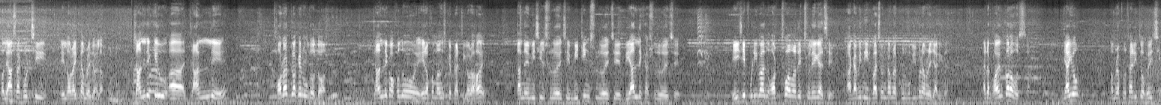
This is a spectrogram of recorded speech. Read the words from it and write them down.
ফলে আশা করছি এই লড়াইতে আমরা জয়লাভ করব। জানলে কেউ জানলে ফরওয়ার্ড ব্লকের মতো দল, জানলে কখনো এরকম মানুষকে প্রার্থী করা হয়? তাদের মিছিল শুরু হয়েছে, মিটিং শুরু হয়েছে, দেয়াল লেখা শুরু হয়েছে। এই যে পরিমাণ অর্থ আমাদের চলে গেছে, আগামী নির্বাচনটা আমরা করব কী করে আমরা জানি না। একটা ভয়ঙ্কর অবস্থা। যাই হোক, আমরা প্রতারিত হয়েছি।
